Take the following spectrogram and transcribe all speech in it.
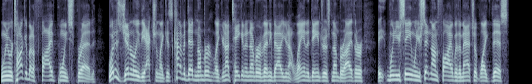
When we're talking about a five point spread, what is generally the action like? It's kind of a dead number. Like you're not taking a number of any value. You're not laying a dangerous number either. When you're seeing, when you're sitting on five with a matchup like this,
